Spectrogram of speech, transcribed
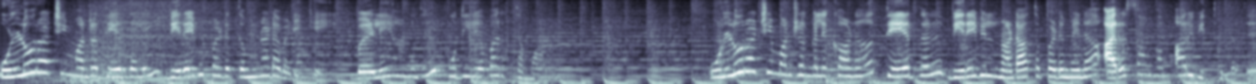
உள்ளூராட்சி மன்ற தேர்தலை விரைவுபடுத்தும் நடவடிக்கை. வெளியானது புதிய வர்த்தமானம் உள்ளூராட்சி மன்றங்களுக்கான தேர்தல் விரைவில் நடாத்தப்படும் என அரசாங்கம் அறிவித்துள்ளது.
